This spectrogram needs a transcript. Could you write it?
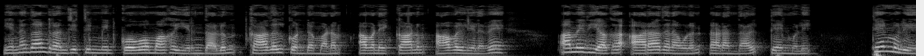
என்னதான் ரஞ்சித்தின் மீன் கோபமாக இருந்தாலும் காதல் கொண்ட மனம் அவனை காணும் ஆவல் எனவே அமைதியாக ஆராதனாவுடன் நடந்தாள் தேன்மொழி. தேன்மொழி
